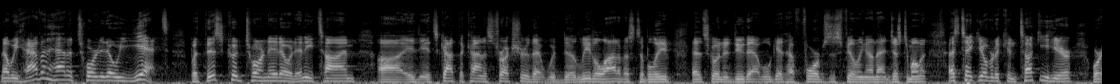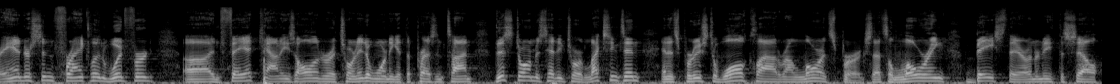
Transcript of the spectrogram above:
Now, we haven't had a tornado yet, but this could tornado at any time. Uh, it, has got the kind of structure that would uh, lead a lot of us to believe that it's going to do that. We'll get how Forbes is feeling on that in just a moment. Let's take you over to Kentucky here, where Anderson, Franklin, Woodford, uh, and Fayette counties all under a tornado warning at the present time. This storm is heading toward Lexington, and it's produced a wall cloud around Lawrenceburg. So that's a lowering base there underneath the cell.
